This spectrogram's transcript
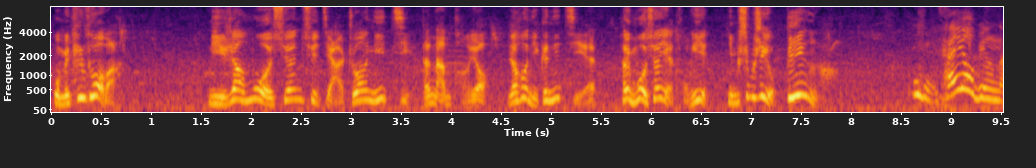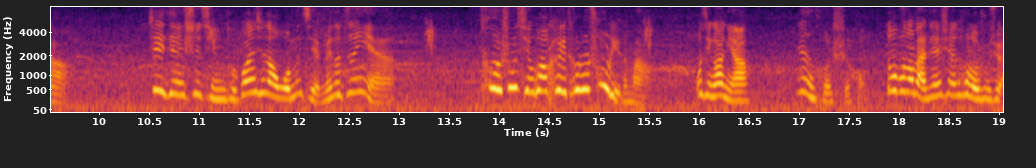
我没听错吧？你让墨轩去假装你姐的男朋友，然后你跟你姐还有墨轩也同意，你们是不是有病啊？你才有病呢！这件事情可关系到我们姐妹的尊严，特殊情况可以特殊处理的嘛。我警告你啊，任何时候都不能把这件事情透露出去。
